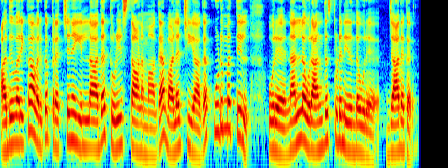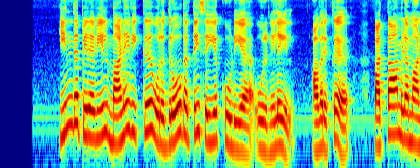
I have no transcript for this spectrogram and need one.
அது வரைக்கும் அவருக்கு பிரச்சனை இல்லாத தொழில் ஸ்தானமாக வளர்ச்சியாக குடும்பத்தில் ஒரு நல்ல ஒரு அந்தஸ்துடன் இருந்த ஒரு ஜாதகர் இந்த பிறவியில் மனைவிக்கு ஒரு துரோகத்தை செய்யக்கூடிய ஒரு நிலையில் அவருக்கு பத்தாம் இடமான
